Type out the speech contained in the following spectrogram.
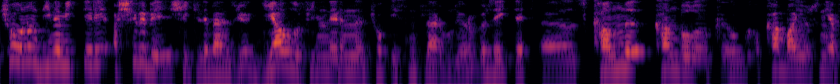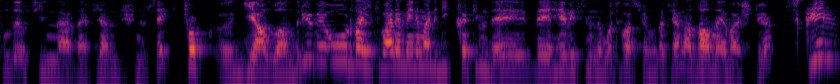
çoğunun dinamikleri aşırı bir şekilde benziyor. Giallo filmlerinden çok esintiler buluyorum. Özellikle e, kanlı, kan dolu, kan banyosunun yapıldığı filmlerden falan düşünürsek çok e, Giallo andırıyor ve oradan itibaren benim hani dikkatim de ve hevesim de motivasyonum da falan azalmaya başlıyor. Scream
